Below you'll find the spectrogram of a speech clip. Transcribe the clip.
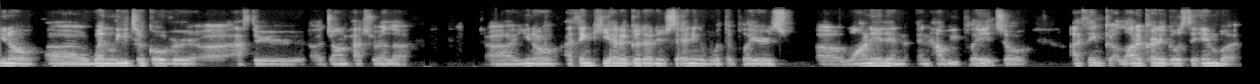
you know, uh, when Lee took over uh, after uh, John Pascarella, uh, you know, I think he had a good understanding of what the players uh, wanted and, and how we played. So I think a lot of credit goes to him. But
